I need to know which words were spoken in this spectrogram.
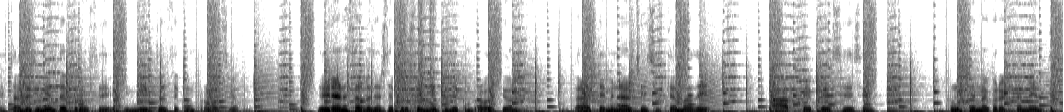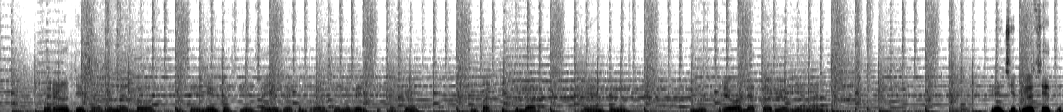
Establecimiento de procedimientos de comprobación. Deberán establecerse procedimientos de comprobación para determinar si el sistema de APPCC funciona correctamente. Podrán utilizarse métodos, procedimientos y ensayos de comprobación y verificación, en particular mediante muestreo aleatorio y análisis. Principio 7.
